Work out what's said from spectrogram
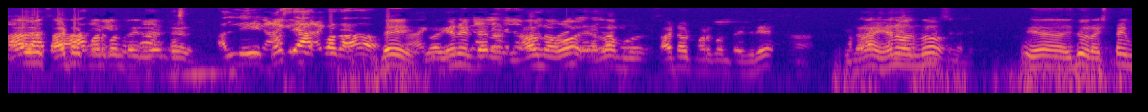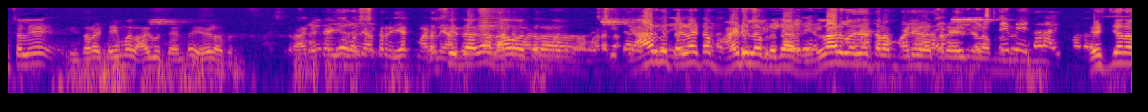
ನಾವೇ ಸಾರ್ಟ್ ಔಟ್ ಮಾಡ್ಕೊಂತ ಇದ್ವಿ ಅಂತ ಹೇಳಿ. ಅಲ್ಲಿ ದೋಸೆ ಹಾಕುವಾಗ ಲೇ ಇವಾಗ ಏನ್ ಹೇಳ್ತಾರೆ ನಾವು ನಾವು ಎಲ್ಲ ಸಾರ್ಟ್ ಔಟ್ ಮಾಡ್ಕೊಂತ ಇದ್ರಿ. ಈ ತರ ಏನೋ ಒಂದು ಇದು ರಶ್ ಟೈಮ್ಸ್ ಅಲ್ಲಿ ಈ ತರ ಟೈಮ್ ಅಲ್ಲಿ ಆಗುತ್ತೆ ಅಂತ ಹೇಳೋದು. ಇದ್ದಾಗ ನಾವು ಆ ತರ ಯಾರಿಗೂ ತಳ್ಳಾಟ ಮಾಡಿಲ್ಲ ಬ್ರದರ್ ಎಲ್ಲಾರ್ಗು ಅದೇ ತರ ಮಾಡಿರೋ ತರ ಹೇಳ್ತಿಲ್ಲ ಬ್ರದರ್ ತರ ಎಷ್ಟ್ ಜನ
